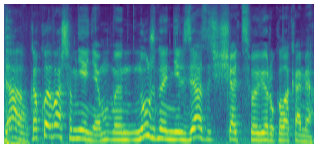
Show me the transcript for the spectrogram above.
Да, какое ваше мнение? М, Нужно, нельзя защищать свою веру кулаками?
